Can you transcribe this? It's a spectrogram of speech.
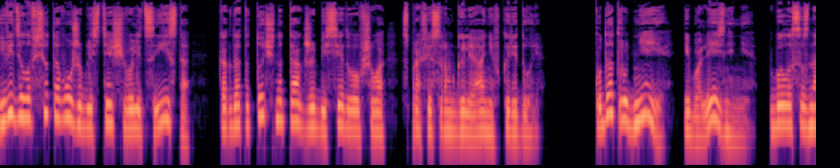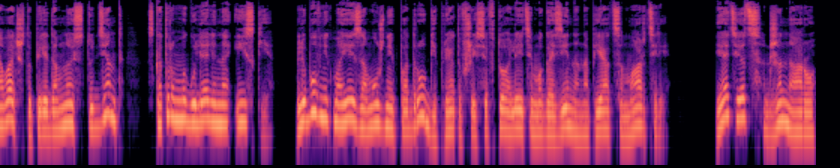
и видела все того же блестящего лицеиста, когда-то точно так же беседовавшего с профессором Галиани в коридоре. Куда труднее и болезненнее было сознавать, что передо мной студент, с которым мы гуляли на Иске, любовник моей замужней подруги, прятавшийся в туалете магазина на пьяце Мартире, и отец Дженаро,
